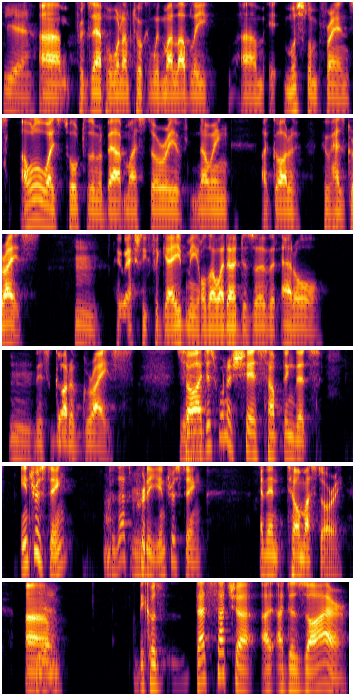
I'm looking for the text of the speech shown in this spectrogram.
yeah. Um, for example, when I'm talking with my lovely um, Muslim friends, I will always talk to them about my story of knowing a God who has grace, Mm. who actually forgave me, although I don't deserve it at all. Mm. This God of grace. So Yeah. I just want to share something that's interesting because that's Mm. pretty interesting, and then tell my story. Um, Because that's such a, a, a desire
